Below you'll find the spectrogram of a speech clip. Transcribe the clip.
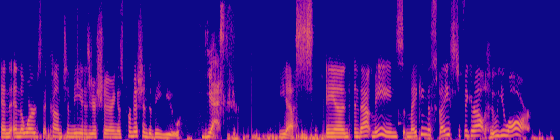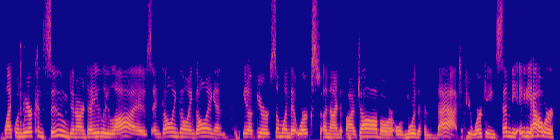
And and the words that come to me as you're sharing is permission to be you. Yes. Yes. And and that means making the space to figure out who you are like when we're consumed in our daily lives and going going going and you know if you're someone that works a 9 to 5 job or or more than that if you're working 70 80 hour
